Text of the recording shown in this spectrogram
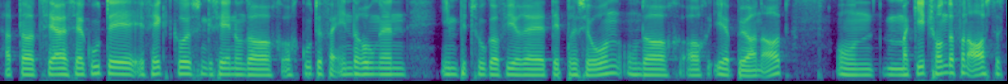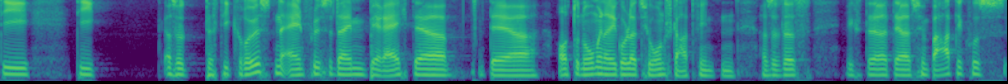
hat dort sehr, sehr gute Effektgrößen gesehen und auch, auch gute Veränderungen in Bezug auf ihre Depression und auch, auch ihr Burnout. Und man geht schon davon aus, dass die, die also dass die größten Einflüsse da im Bereich der, der autonomen Regulation stattfinden. Also dass der, der Sympathikus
